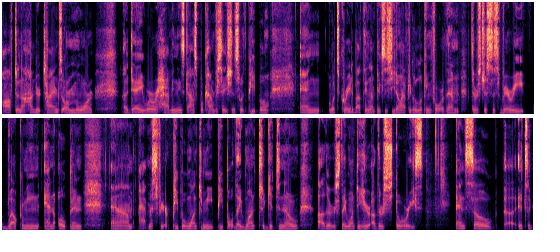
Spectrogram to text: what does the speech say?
often a hundred times or more a day where we're having these gospel conversations with people. And what's great about the Olympics is you don't have to go looking for them. There's just this very welcoming and open um, atmosphere. People want to meet people. They want to get to know others. They want to hear other stories. And so uh, it's an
